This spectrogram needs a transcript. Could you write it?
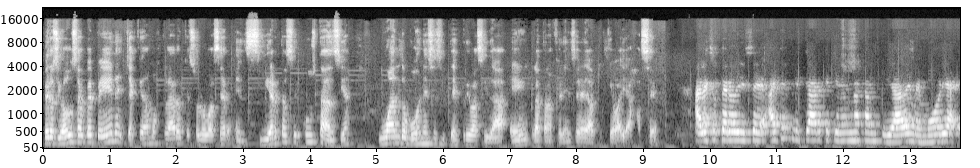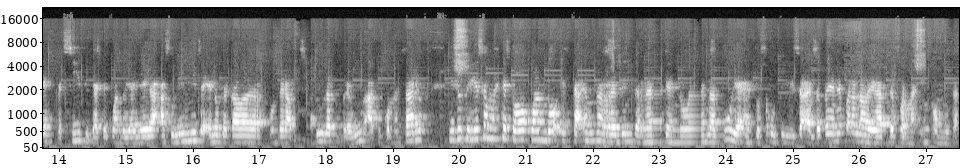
Pero si vas a usar VPN, ya quedamos claro que solo va a ser en ciertas circunstancias cuando vos necesites privacidad en la transferencia de datos que vayas a hacer. Alex Otero dice, hay que explicar que tienen una cantidad de memoria específica que cuando ya llega a su límite es lo que acaba de responder a tu, a tu pregunta, a tu comentario y se utiliza más que todo cuando está en una red de internet que no es la tuya, entonces utiliza el VPN para navegar de forma incógnita.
